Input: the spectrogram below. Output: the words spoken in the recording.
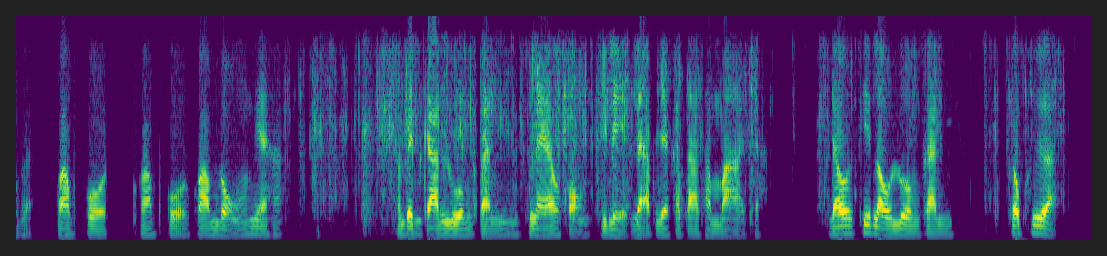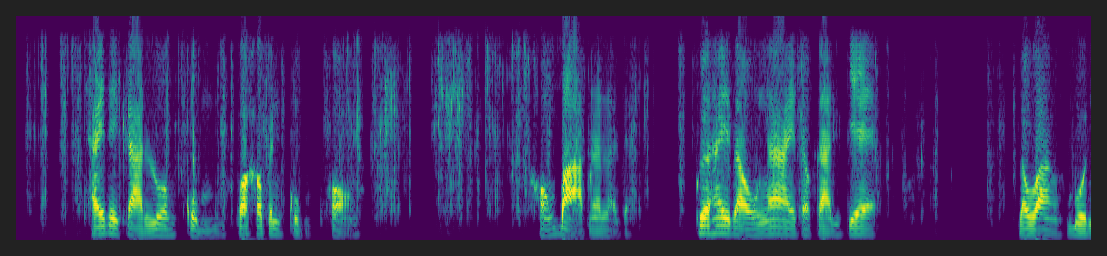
ภอะความโกรธความโกรธความหลงเนี่ยฮะ มันเป็นการรวมกันแล้วของกิเลสและอภิยกตาธรรมาจ้ะ แล้วที่เรารวมกันก็เพื่อใช้ในการรวมกลุ่มว่าเขาเป็นกลุ่มของของบาปนั่นแหละจ้ะเพื่อให้เราง่ายต่อการแยก ระหว่างบุญ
